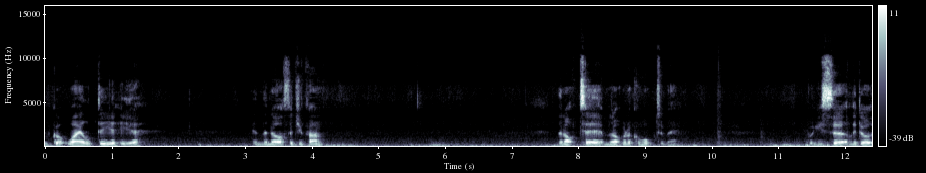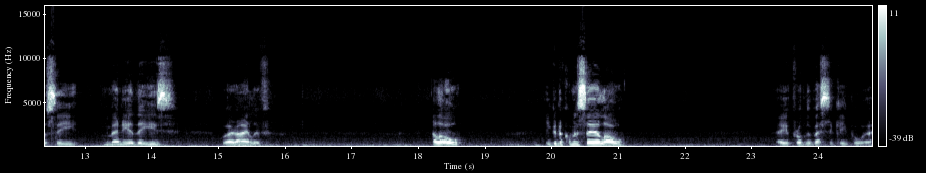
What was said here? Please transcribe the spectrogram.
We've got wild deer here in the north of Japan. They're not tame, they're not going to come up to me. But you certainly don't see many of these where I live. Hello? You going to come and say hello? Hey, you're probably best to keep away.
